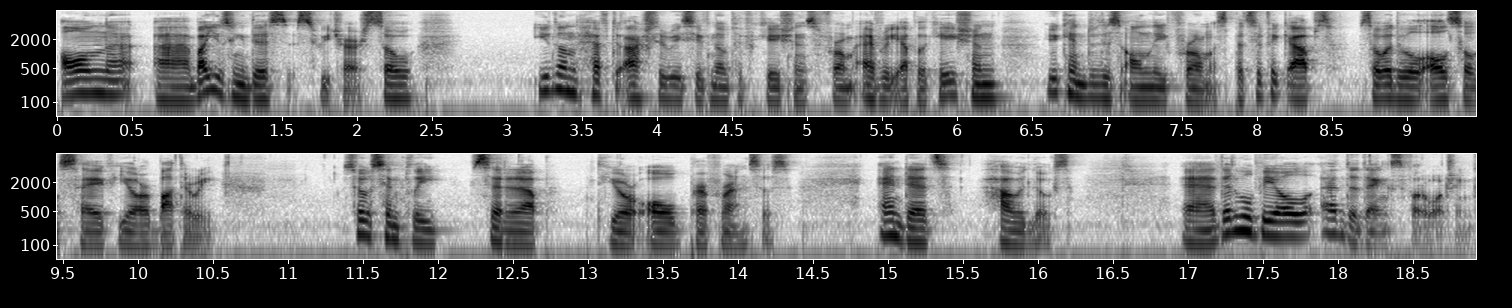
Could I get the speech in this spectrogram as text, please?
on uh, by using this switcher. So you don't have to actually receive notifications from every application. You can do this only from specific apps, so it will also save your battery. So simply set it up to your all preferences and that's how it looks. Uh, that will be all and thanks for watching.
